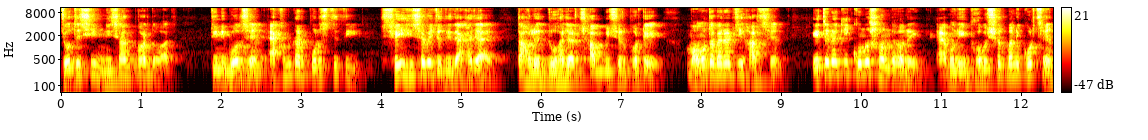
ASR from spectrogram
জ্যোতিষী নিশান্ত ভরদ্বাজ। তিনি বলছেন, এখনকার পরিস্থিতি সেই হিসেবে যদি দেখা যায়, তাহলে দু হাজার ছাব্বিশের ভোটে মমতা ব্যানার্জি হারছেন। এতে নাকি কোনো সন্দেহ নেই, এমনই ভবিষ্যৎবাণী করছেন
